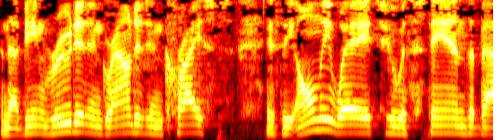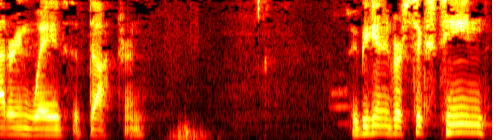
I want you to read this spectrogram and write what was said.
And that being rooted and grounded in Christ is the only way to withstand the battering waves of doctrine. We begin in verse 16. It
